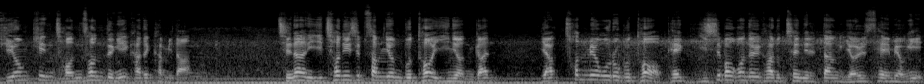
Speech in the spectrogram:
뒤엉킨 전선 등이 가득합니다. 지난 2023년부터 2년간 약 1000명으로부터 120억 원을 가로챈 일당 13명이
